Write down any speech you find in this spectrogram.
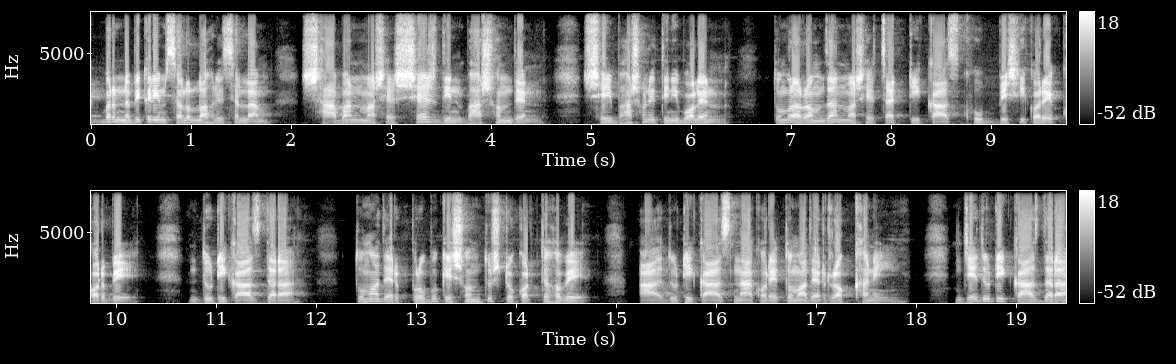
একবার নবী করিম সাল্লাহ আলি সাল্লাম শাবান মাসের শেষ দিন ভাষণ দেন। সেই ভাষণে তিনি বলেন, তোমরা রমজান মাসে চারটি কাজ খুব বেশি করে করবে। দুটি কাজ দ্বারা তোমাদের প্রভুকে সন্তুষ্ট করতে হবে, আর দুটি কাজ না করে তোমাদের রক্ষা নেই। যে দুটি কাজ দ্বারা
